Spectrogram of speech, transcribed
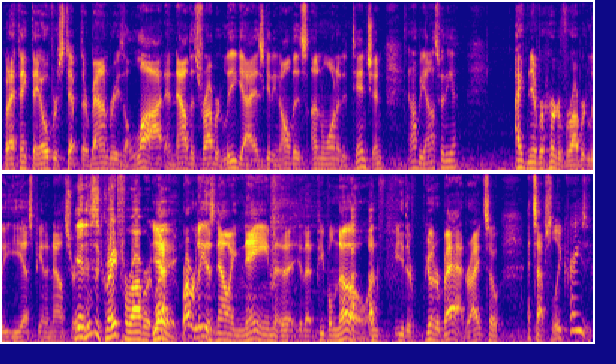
but I think they overstepped their boundaries a lot. And now this Robert Lee guy is getting all this unwanted attention. And I'll be honest with you, I've never heard of Robert Lee, ESPN announcer. Yeah, this is great for Robert Yeah, Lee. Robert Lee is now a name uh, that people know, un- either good or bad, right? So that's absolutely crazy.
